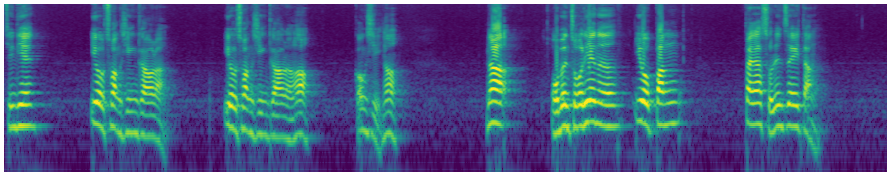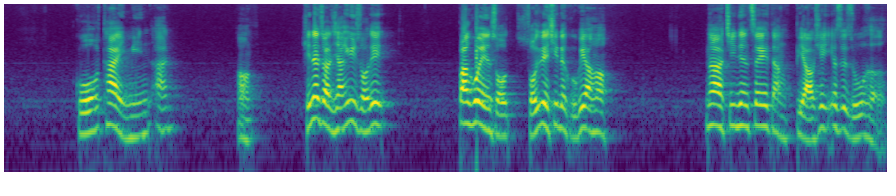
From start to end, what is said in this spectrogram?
今天又创新高了，又创新高了哈，恭喜哈。那我们昨天呢，又帮大家锁定这一档国泰民安，哦，现在转强预锁定，帮会员锁锁定新的股票哈。那今天这一档表现又是如何？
